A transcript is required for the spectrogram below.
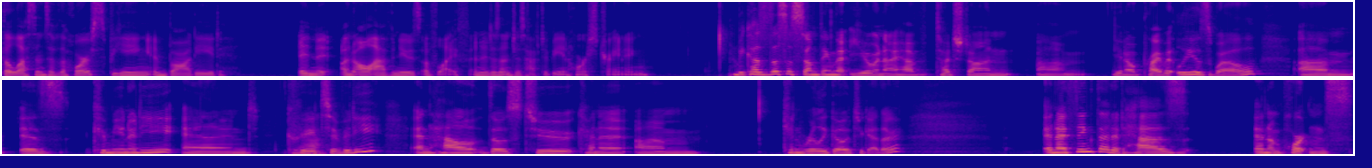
the lessons of the horse being embodied in in all avenues of life, and it doesn't just have to be in horse training. because this is something that you and I have touched on, um, you know, privately as well, um, is community and creativity and how those two kind of um, can really go together. And I think that it has an importance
